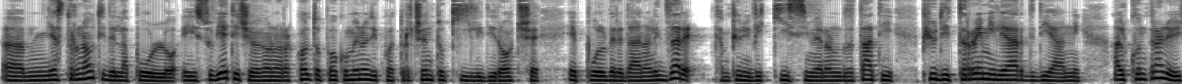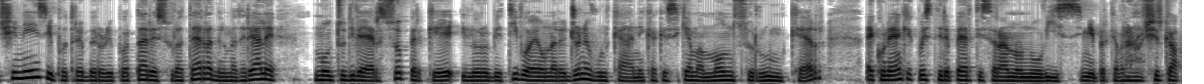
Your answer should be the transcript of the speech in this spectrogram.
Um, gli astronauti dell'Apollo e i sovietici avevano raccolto poco meno di 400 kg di rocce e polvere da analizzare, campioni vecchissimi, erano datati più di 3 miliardi di anni. Al contrario, i cinesi potrebbero riportare sulla Terra del materiale molto diverso perché il loro obiettivo è una regione vulcanica che si chiama Mons Rumker. Ecco, neanche questi reperti saranno nuovissimi perché avranno circa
